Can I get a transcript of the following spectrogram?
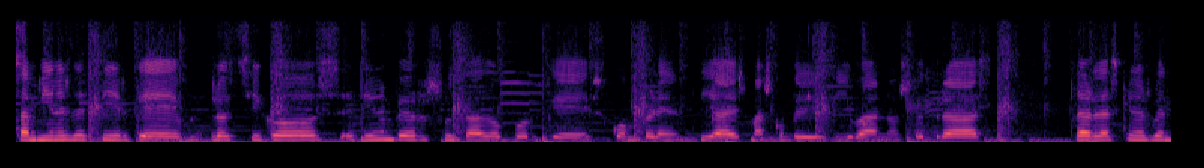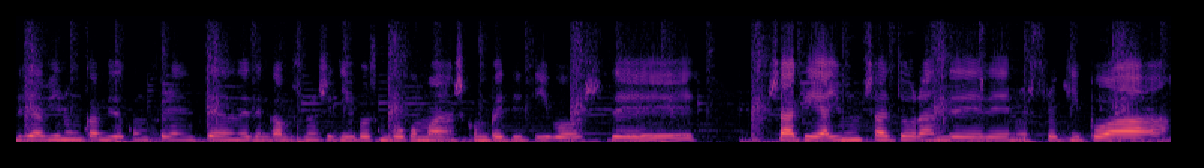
También es decir que los chicos tienen peor resultado porque su conferencia es más competitiva. Nosotras la verdad es que nos vendría bien un cambio de conferencia donde tengamos unos equipos un poco más competitivos. De, o sea, que hay un salto grande de nuestro equipo a,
